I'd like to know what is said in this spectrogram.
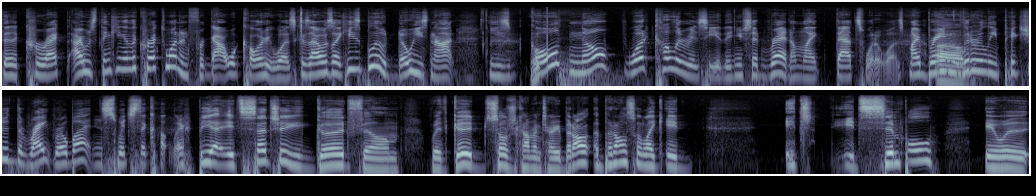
the correct. I was thinking of the correct one and forgot what color he was because I was like, he's blue. No, he's not. He's gold. Nope. What color is he? Then you said red. I'm like, that's what it was. My brain Um, literally pictured the right robot and switched the color. But yeah, it's such a good film with good social commentary, but all, but also like it, it's it's simple. It was,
